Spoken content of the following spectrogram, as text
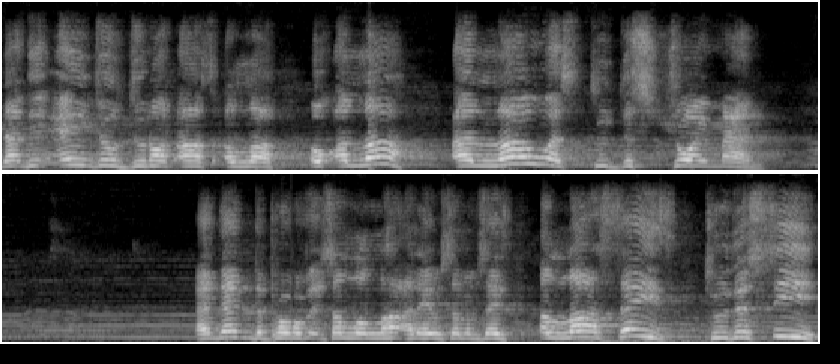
that the angels do not ask Allah, Oh Allah, allow us to destroy man. And then the Prophet ﷺ says, Allah says to the sea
